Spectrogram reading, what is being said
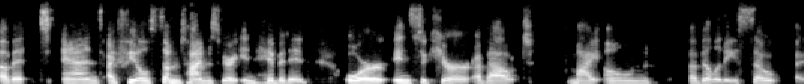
of it. And I feel sometimes very inhibited or insecure about my own abilities. So I,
